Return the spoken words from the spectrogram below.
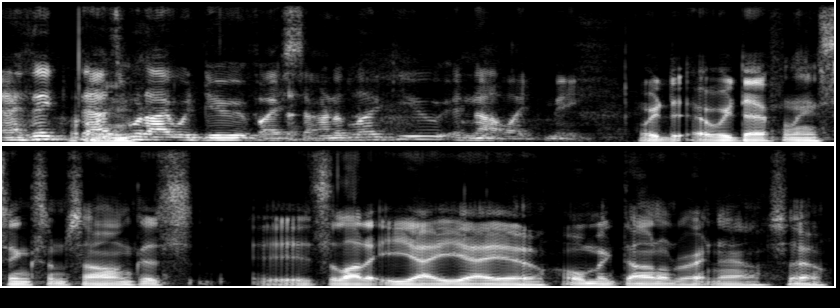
And I think that's what I would do if I sounded like you and not like me. We, d- we definitely sing some songs. It's it's a lot of E-I-E-I-O, Old McDonald right now. So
